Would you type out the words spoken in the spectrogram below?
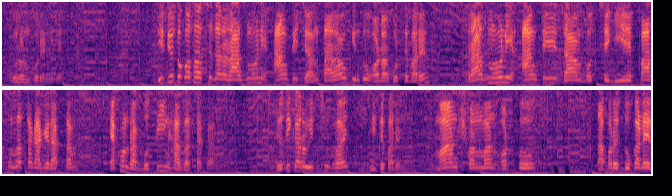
উত্তোলন করে নেবেন। দ্বিতীয়ত কথা হচ্ছে, যারা রাজমোহনী আংটি চান, তারাও কিন্তু অর্ডার করতে পারেন। রাজমোহনী আংটির দাম হচ্ছে গিয়ে পাঁচ হাজার টাকা আগে রাখতাম, এখন রাখব তিন হাজার টাকা। যদি কারও ইচ্ছুক হয়, নিতে পারেন। মান, সম্মান, অর্থ, তারপরে দোকানের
